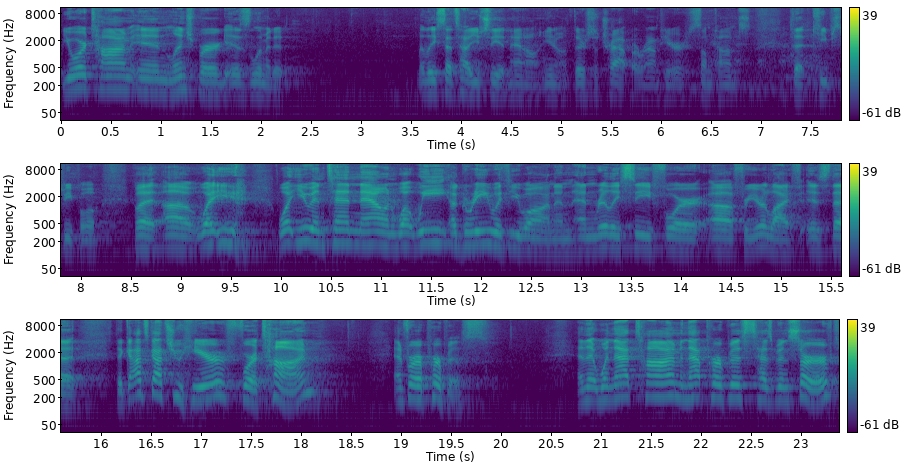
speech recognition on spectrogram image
your time in Lynchburg is limited. At least that's how you see it now. You know, there's a trap around here sometimes that keeps people. But uh, what, you, what you intend now and what we agree with you on and, and really see for, uh, for your life is that, that God's got you here for a time and for a purpose. And that when that time and that purpose has been served,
